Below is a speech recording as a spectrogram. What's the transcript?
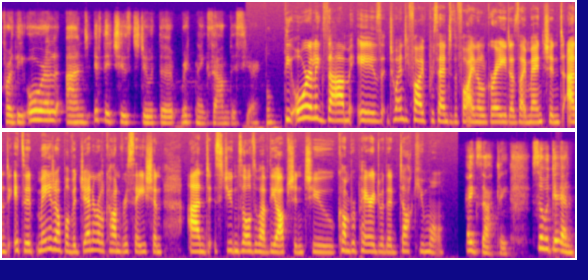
for the oral and if they choose to do it the written exam this year. The oral exam is 25% of the final grade as I mentioned and it's made up of a general conversation and students also have the option to come prepared with a document. Exactly. So again,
